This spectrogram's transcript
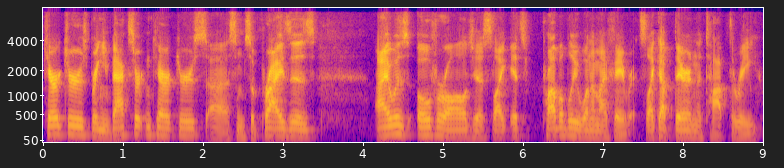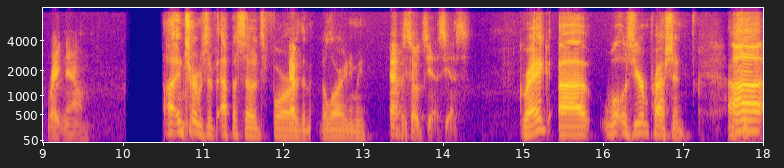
characters, bringing back certain characters, uh, some surprises. I was overall just like it's probably one of my favorites, like up there in the top three right now. Uh, in terms of episodes for Ep- The Mandalorian, you mean? Episodes, yes, yes. Greg, uh, what was your impression? Uh,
